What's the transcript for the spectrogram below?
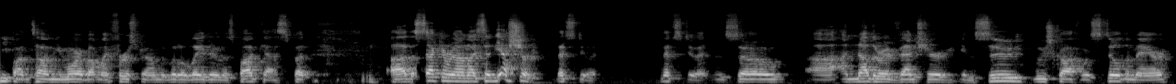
keep on telling you more about my first round a little later in this podcast, but uh, the second round, I said, "Yeah, sure, let's do it, let's do it." And so uh, another adventure ensued. Luzhkov was still the mayor.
